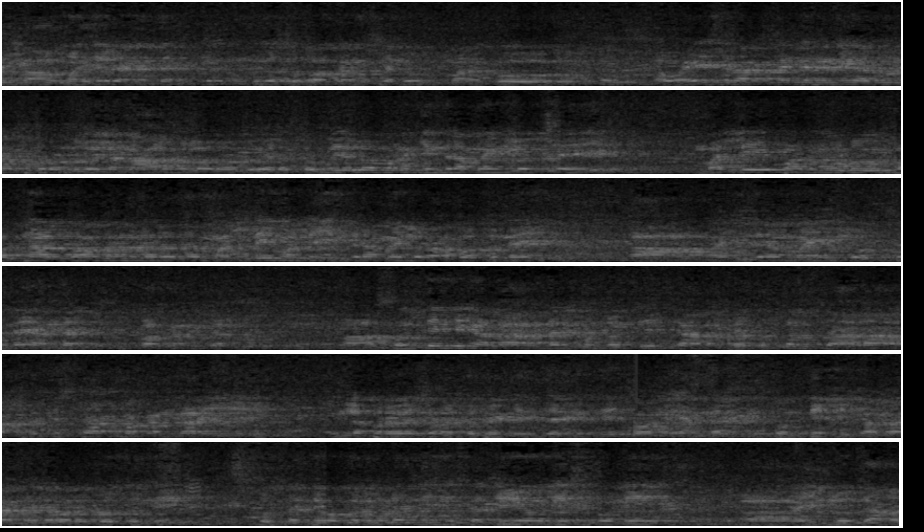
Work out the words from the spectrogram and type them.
ఇల్లు మంజూరైనది ముందుగా శుభాకాంక్షలు. మనకు వైఎస్ రాజశేఖర రెడ్డి గారు ఉన్నప్పుడు రెండు వేల నాలుగులో రెండు వేల తొమ్మిదిలో మనకి ఇందిరామ ఇల్లు వచ్చాయి. మళ్ళీ పదమూడు పద్నాలుగు సంవత్సరాల తర్వాత మళ్ళీ మళ్ళీ ఇందిరామ ఇల్లు రాబోతున్నాయి. ఆ, ఇందిరామ ఇల్లు వస్తున్నాయి. అందరికీ శుభాకాంక్షలు. సొంత ఇంటికి కళ అందరికీ ఉంటుంది. చాలా ప్రభుత్వం చాలా ప్రతిష్టాత్మకంగా ఈ ఇళ్ళ ప్రవేశం అయితే పెట్టింది జరిగింది. కానీ అందరికీ సొంతింటి కళ నెరవేరబోతుంది సో ప్రతి ఒక్కరు కూడా దీన్ని సద్వినియోగం చేసుకొని ఇల్లు చాలా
